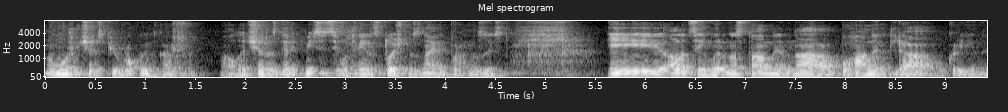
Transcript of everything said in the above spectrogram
Ну, може, через півроку він каже, але через 9 місяців. От він точно знає, він прогнозист. І, але цей мир настане на поганих для України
